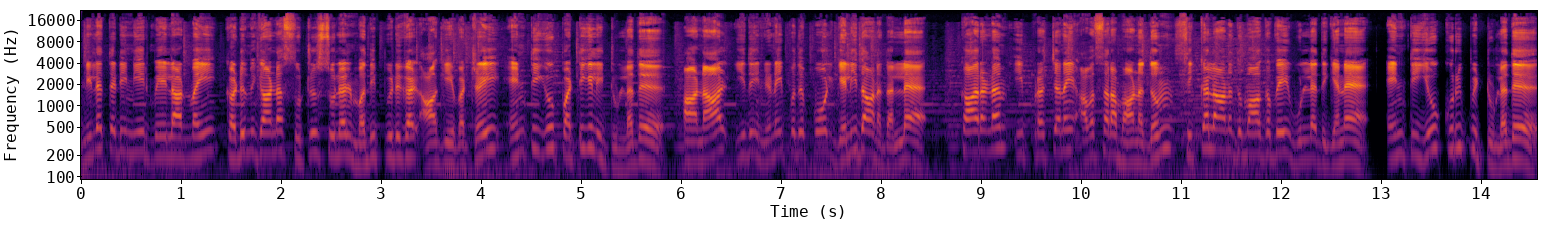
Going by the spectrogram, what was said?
நிலத்தடி நீர் மேலாண்மை கடுமையான சுற்றுச்சூழல் மதிப்பீடுகள் ஆகியவற்றை என்டியு பட்டியலிட்டுள்ளது. ஆனால் இது நினைப்பது போல் எளிதானதல்ல. காரணம் இப்பிரச்சனை அவசரமானதும் சிக்கலானதுமாகவே உள்ளது என என்டியு குறிப்பிட்டுள்ளது.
